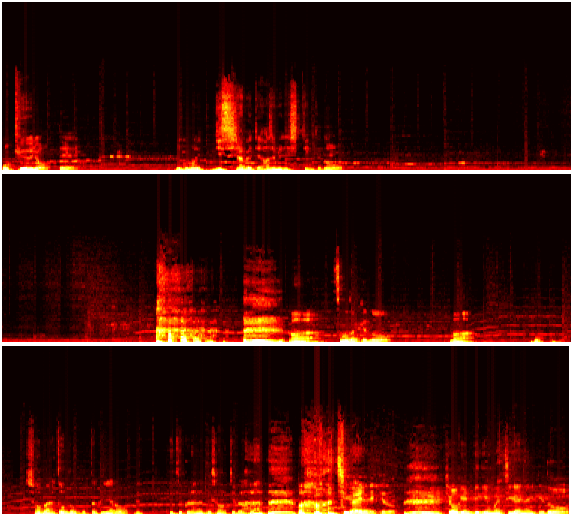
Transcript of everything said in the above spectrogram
お給料って、僕も実調べて初めて知ってんけど、まあ、そうだけど、まあ、僕、商売はどんどんぼったくりやろう。って言ってくれなってしまうけど、まあ、間違いないけど、表現的に間違いないけど、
